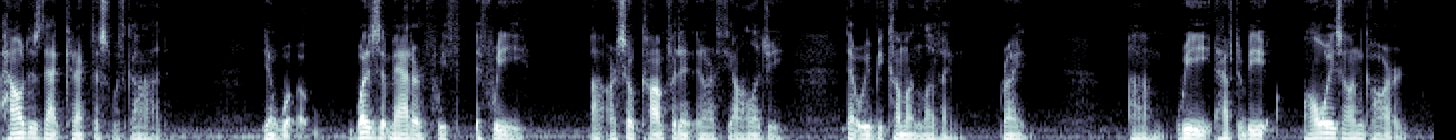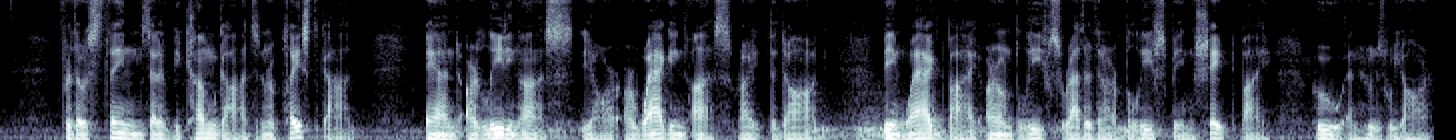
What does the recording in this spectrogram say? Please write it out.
How does that connect us with God? You know, wh- what does it matter if we if we uh, are so confident in our theology that we become unloving, right? Um, we have to be always on guard for those things that have become gods and replaced God and are leading us, you know, are, are, wagging us, right? The dog, being wagged by our own beliefs rather than our beliefs being shaped by who and whose we are.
